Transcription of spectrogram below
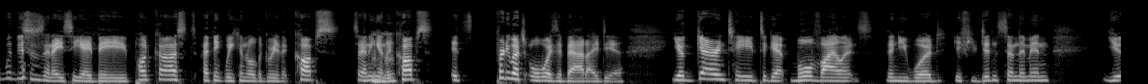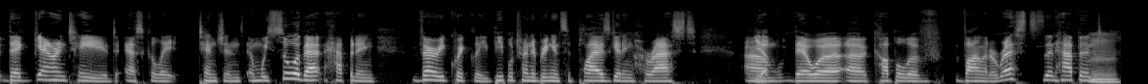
well, this is an ACAB podcast. I think we can all agree that cops, sending in the cops, it's pretty much always a bad idea. You're guaranteed to get more violence than you would if you didn't send them in. You, they're guaranteed to escalate tensions. And we saw that happening very quickly. People trying to bring in suppliers getting harassed. Um, Yep. There were a couple of violent arrests that happened.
